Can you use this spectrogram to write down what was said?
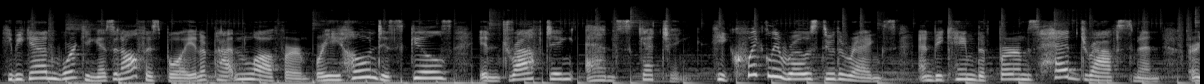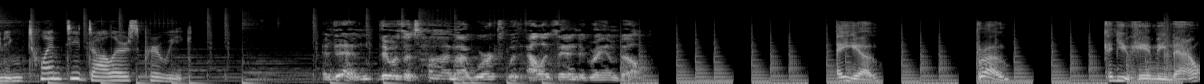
he began working as an office boy in a patent law firm where he honed his skills in drafting and sketching. He quickly rose through the ranks and became the firm's head draftsman, earning $20 per week. And then there was a time I worked with Alexander Graham Bell. Hey yo. Bro? Can you hear me now?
